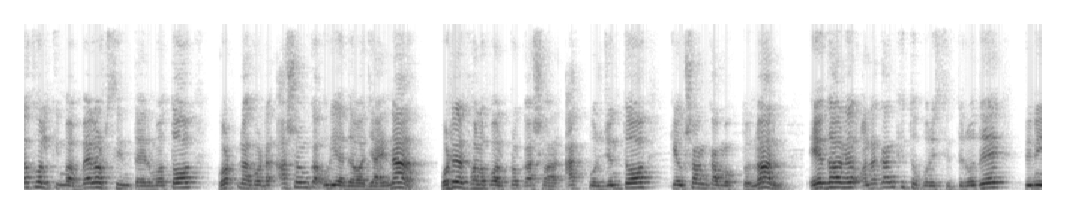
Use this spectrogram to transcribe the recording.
দখল কিংবা ব্যালট ছিনতাইয়ের মতো ঘটনা ঘটার আশঙ্কা উড়িয়ে দেওয়া যায় না। ভোটের ফলাফল প্রকাশ হওয়ার আগ পর্যন্ত কেউ শঙ্কামুক্ত নন। এ ধরনের অনাকাঙ্ক্ষিত পরিস্থিতি রোধে তিনি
